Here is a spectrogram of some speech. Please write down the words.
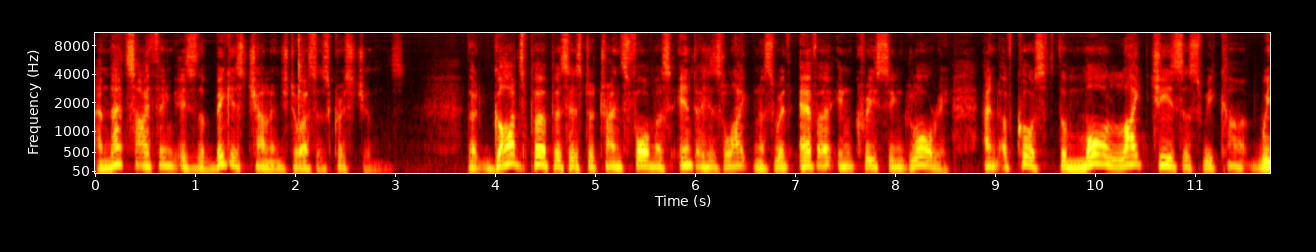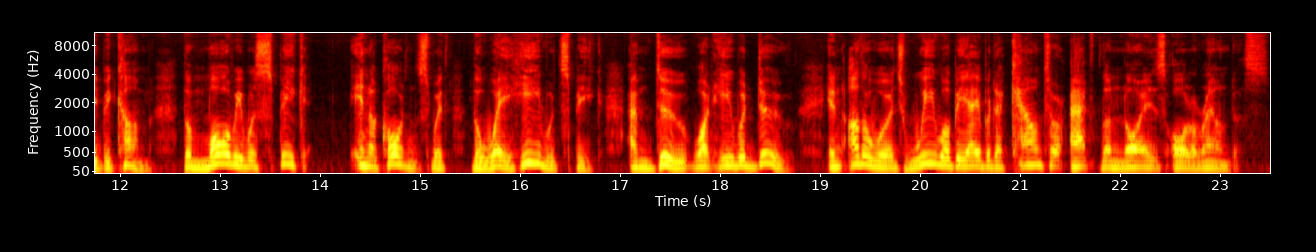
And that's, I think, is the biggest challenge to us as Christians. That God's purpose is to transform us into his likeness with ever increasing glory. And of course, the more like Jesus we, come, we become, the more we will speak in accordance with the way He would speak and do what He would do. In other words, we will be able to counteract the noise all around us.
